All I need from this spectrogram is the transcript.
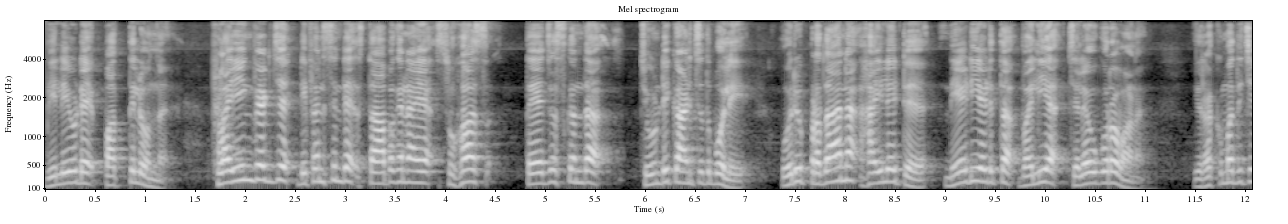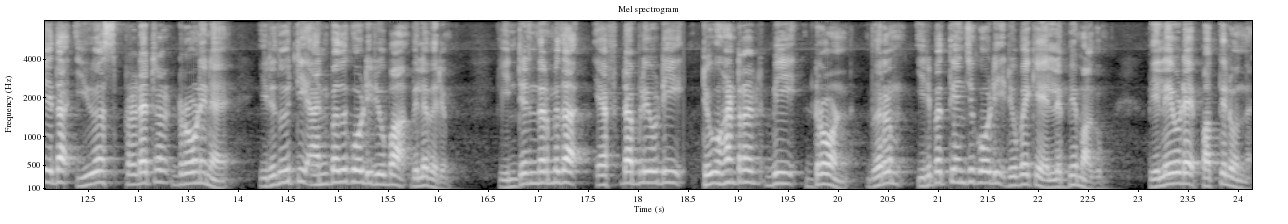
വിലയുടെ പത്തിലൊന്ന്. ഫ്ലൈയിങ് വെഡ്ജ് ഡിഫൻസിന്റെ സ്ഥാപകനായ സുഹാസ് തേജസ്കന്ത ചൂണ്ടിക്കാണിച്ചതുപോലെ ഒരു പ്രധാന ഹൈലൈറ്റ് നേടിയെടുത്ത വലിയ ചെലവ് കുറവാണ്. ഇറക്കുമതി ചെയ്ത യു എസ് പ്രഡറ്റർ ഡ്രോണിന് ഇരുന്നൂറ്റി അൻപത് കോടി രൂപ വില വരും. ഇന്ത്യൻ നിർമ്മിത F W D two hundred B drone വെറും ഇരുപത്തിയഞ്ച് കോടി രൂപയ്ക്ക് ലഭ്യമാകും. വിലയുടെ പത്തിലൊന്ന്.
